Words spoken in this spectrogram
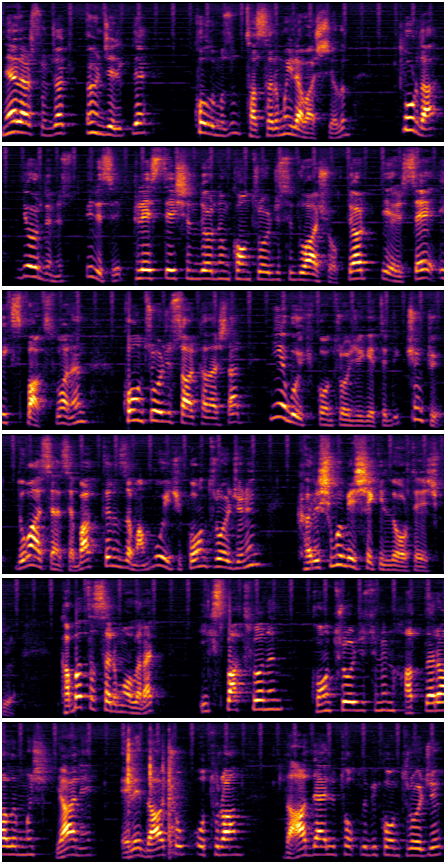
neler sunacak? Öncelikle kolumuzun tasarımıyla başlayalım. Burada gördüğünüz birisi PlayStation 4'ün kontrolcüsü DualShock 4, diğeri ise Xbox One'ın kontrolcüsü arkadaşlar. Niye bu iki kontrolcüyü getirdik? Çünkü DualSense'e baktığınız zaman bu iki kontrolcünün karışımı bir şekilde ortaya çıkıyor. Kaba tasarım olarak Xbox One'ın kontrolcüsünün hatları alınmış. Yani ele daha çok oturan, daha değerli toplu bir kontrolcü.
